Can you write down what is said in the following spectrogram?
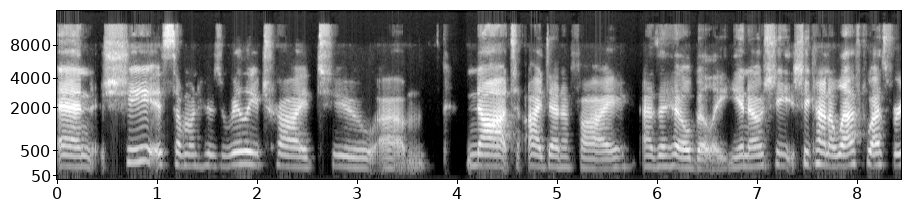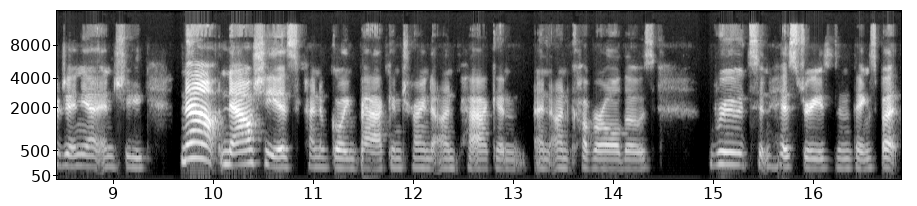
and she is someone who's really tried to um, not identify as a hillbilly you know she she kind of left west virginia and she now now she is kind of going back and trying to unpack and and uncover all those roots and histories and things but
